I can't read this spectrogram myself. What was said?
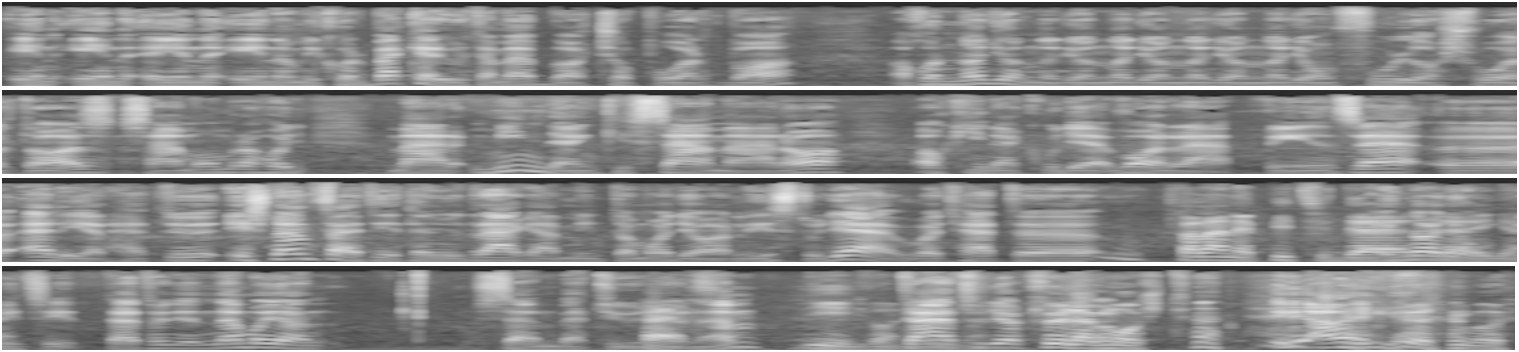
én, én, én, én amikor bekerültem ebbe a csoportba, akkor nagyon-nagyon-nagyon-nagyon-nagyon fullos volt az számomra, hogy már mindenki számára, akinek ugye van rá pénze, elérhető, és nem feltétlenül drágább, mint a magyar liszt, ugye? Vagy hát Talán egy picit, de, egy de nagyon igen. picit. Tehát, hogy nem olyan szembetűnő, Persze. nem? Így van. Tehát, így hogy van. aki- Főleg a- most. Ja, igen. Főleg most.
